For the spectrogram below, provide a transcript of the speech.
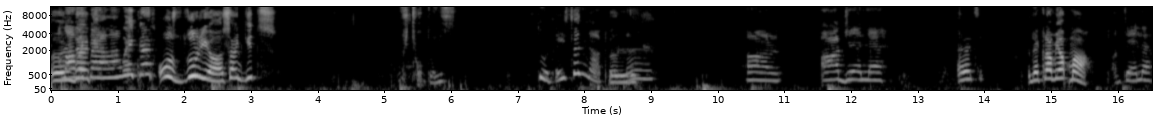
Öldük. Allahu Ekber Allahu Ekber. Oz dur ya sen git. Videodayız. Videodayız sen ne yapıyorsun? Öldük. Ar, acele. Evet. Reklam yapma. Acele.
